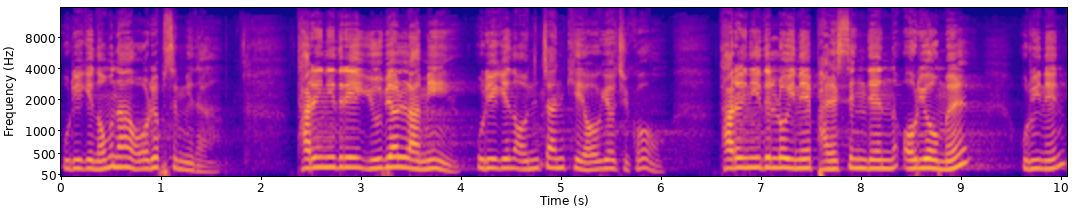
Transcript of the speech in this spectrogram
우리에게 너무나 어렵습니다. 다른 이들의 유별남이 우리에게는 언짢게 여겨지고 다른 이들로 인해 발생된 어려움을 우리는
